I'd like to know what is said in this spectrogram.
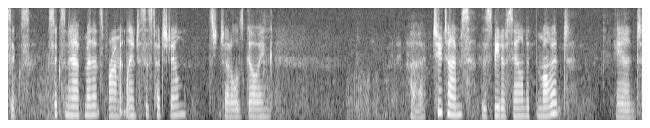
six six and a half minutes from Atlantis' touchdown. The shuttle is going uh, two times the speed of sound at the moment and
